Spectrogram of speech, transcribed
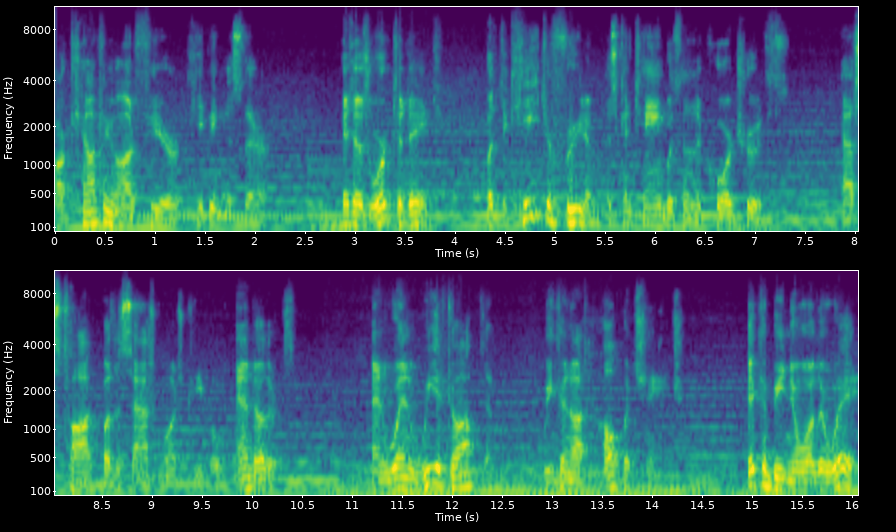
are counting on fear keeping us there. It has worked to date, but the key to freedom is contained within the core truths, as taught by the Sasquatch people and others. And when we adopt them, we cannot help but change. It can be no other way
